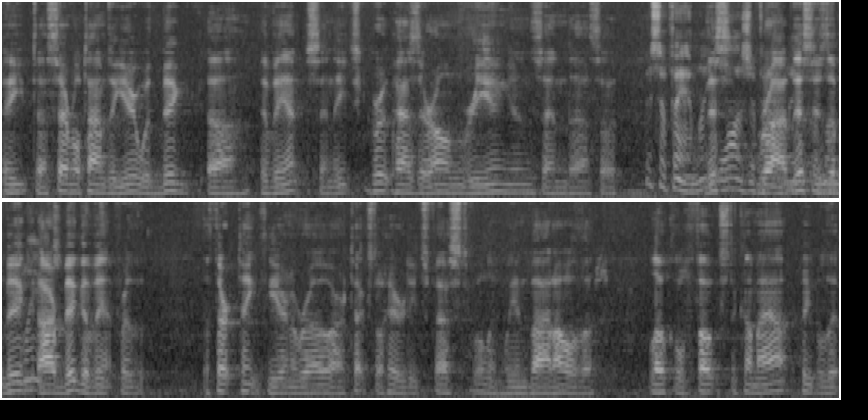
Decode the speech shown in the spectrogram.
we meet uh, several times a year with big uh, events, and each group has their own reunions, and uh, so It's a family. this was a family. right. This is a big plants. our big event for the, the 13th year in a row, our Textile Heritage Festival, and we invite all of the local folks to come out, people that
